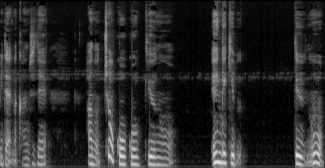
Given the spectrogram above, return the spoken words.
みたいな感じで、あの、超高校級の演劇部っていうのを、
